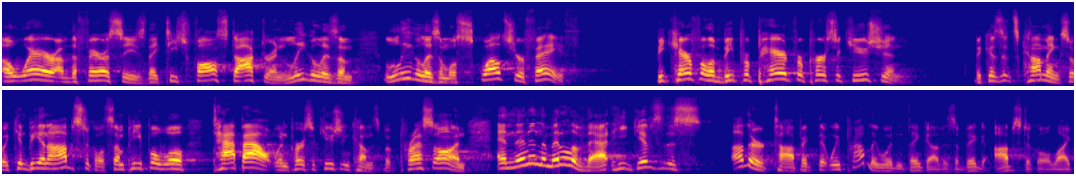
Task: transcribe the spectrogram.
aware of the Pharisees. They teach false doctrine, legalism. Legalism will squelch your faith. Be careful and be prepared for persecution because it's coming. So it can be an obstacle. Some people will tap out when persecution comes, but press on. And then in the middle of that, he gives this other topic that we probably wouldn't think of as a big obstacle like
